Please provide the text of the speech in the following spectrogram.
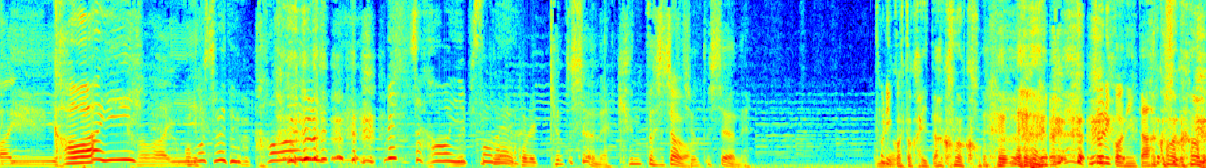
わいい。かわいい。かわいい。面白いというか かわいい。めっちゃかわいいエピソード。やこれキュンとしたよね。キュンとしちゃうわ。キュンとしたよねトリコとかいたこの子。トリコにいた この子。い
